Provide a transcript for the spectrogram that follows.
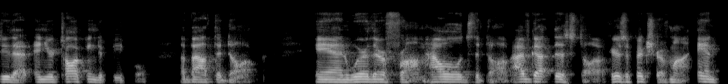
do that, and you're talking to people about the dog and where they're from. How old's the dog? I've got this dog. Here's a picture of mine. And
